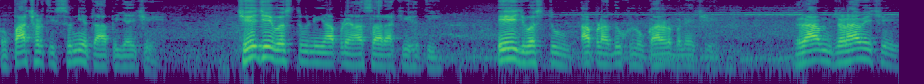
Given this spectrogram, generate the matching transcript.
પણ પાછળથી શૂન્યતા આપી જાય છે. જે જે વસ્તુની આપણે આશા રાખી હતી, એ જ વસ્તુ આપણા દુઃખનું કારણ બને છે. રામ જણાવે છે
